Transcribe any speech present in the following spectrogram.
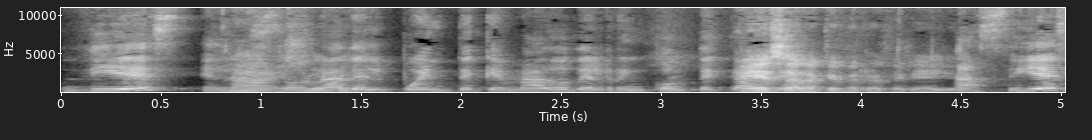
10 en la Ah, zona que- del puente quemado del Rincón Tecate. Esa es a la que me refería yo. Así es,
